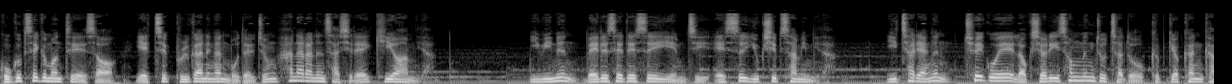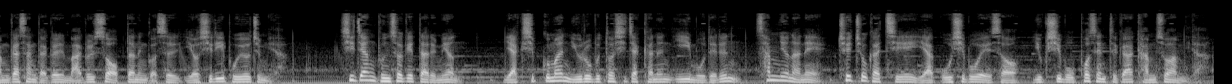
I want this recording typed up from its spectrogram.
고급 세그먼트에서 예측 불가능한 모델 중 하나라는 사실에 기여합니다. 2위는 메르세데스 AMG S63입니다. 이 차량은 최고의 럭셔리 성능조차도 급격한 감가상각을 막을 수 없다는 것을 여실히 보여줍니다. 시장 분석에 따르면 약 19만 유로부터 시작하는 이 모델은 3년 안에 최초 가치의 약 55에서 65%가 감소합니다.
